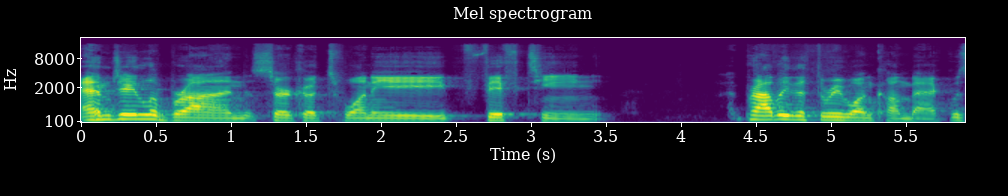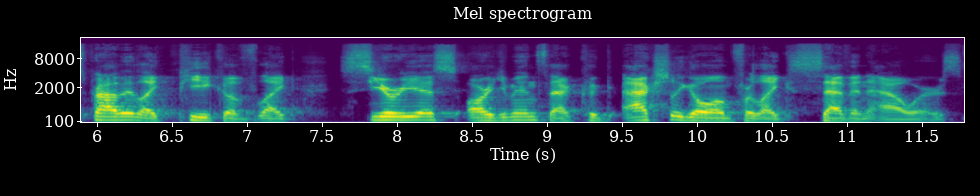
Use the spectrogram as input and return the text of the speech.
MJ LeBron circa 2015 probably the 3-1 comeback was probably like peak of like serious arguments that could actually go on for like 7 hours.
